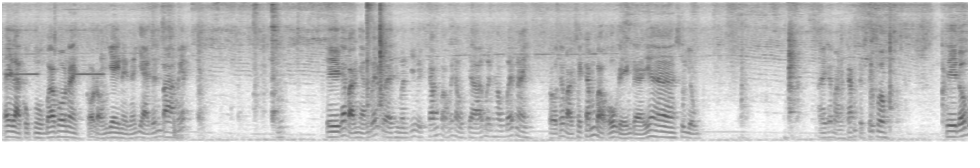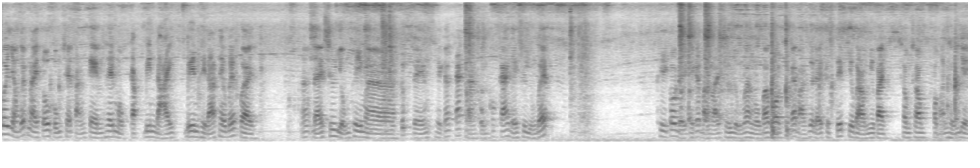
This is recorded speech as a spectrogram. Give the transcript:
đây là cục nguồn 3V này có đoạn dây này nó dài đến 3 mét. Thì các bạn nhận bếp về thì mình chỉ việc cắm vào cái đầu chờ ở bên hông bếp này. Rồi các bạn sẽ cắm vào ổ điện để uh, sử dụng. Đây các bạn cắm trực tiếp vô thì đối với dòng bếp này tôi cũng sẽ tặng kèm thêm một cặp pin đại. Pin thì đã theo bếp về. Để sử dụng khi mà cúp điện thì các các bạn cũng có cái để sử dụng bếp. Khi có điện thì các bạn lại sử dụng qua nguồn 3V các bạn cứ để trực tiếp chưa vào như vậy. Song song không ảnh hưởng gì.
